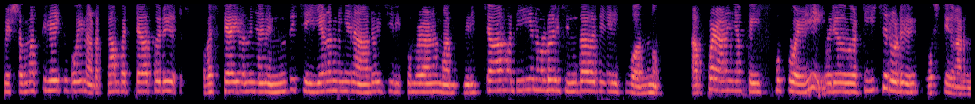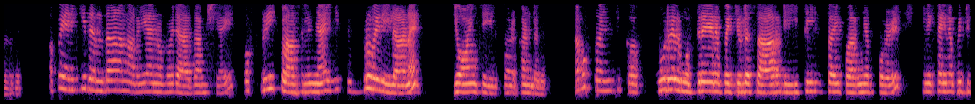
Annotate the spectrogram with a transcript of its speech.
വിഷമത്തിലേക്ക് പോയി നടക്കാൻ പറ്റാത്തൊരു അവസ്ഥയായി വന്ന് ഞാൻ എന്ത് ചെയ്യണം എന്ന് ഇങ്ങനെ ആലോചിച്ചിരിക്കുമ്പോഴാണ് വിളിച്ചാൽ മതി എന്നുള്ള ഒരു ചിന്താഗതി എനിക്ക് വന്നു. അപ്പോഴാണ് ഞാൻ ഫേസ്ബുക്ക് വഴി ഒരു ടീച്ചറോട് ഒരു പോസ്റ്റ് കാണുന്നത്. അപ്പൊ ഇത് എന്താണെന്ന് അറിയാനുള്ള ഒരു ആകാംക്ഷയായി. അപ്പൊ ഫ്രീ ക്ലാസ്സിൽ ഞാൻ ഈ ഫെബ്രുവരിയിലാണ് ജോയിൻ ചെയ്ത് കണ്ടത്. അപ്പൊ എനിക്ക് കൂടുതൽ മുദ്രയെ പറ്റിയുള്ള സാറ് ഡീറ്റെയിൽസ് ആയി പറഞ്ഞപ്പോൾ എനിക്ക് അതിനെപ്പറ്റി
